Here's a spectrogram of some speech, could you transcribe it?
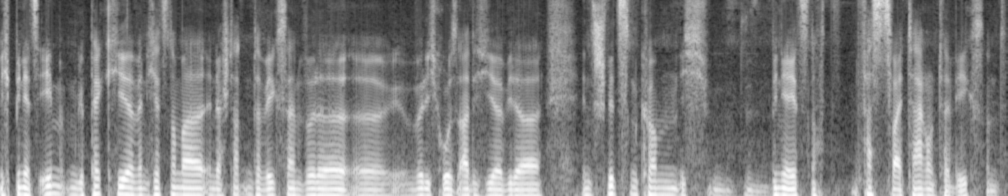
ich bin jetzt eben eh mit dem Gepäck hier, wenn ich jetzt nochmal in der Stadt unterwegs sein würde, äh, würde ich großartig hier wieder ins Schwitzen kommen. Ich bin ja jetzt noch fast zwei Tage unterwegs und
